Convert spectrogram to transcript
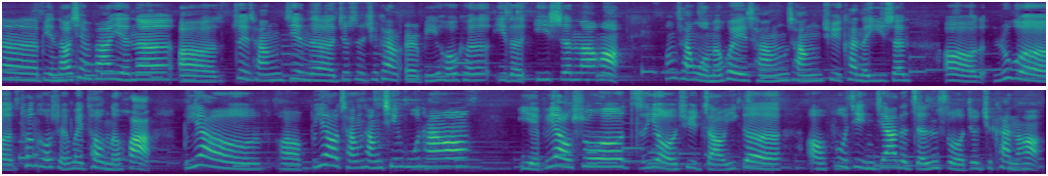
那扁桃腺发炎呢，呃，最常见的就是去看耳鼻喉科医的医生啦，哈。通常我们会常常去看的医生哦。如果吞口水会痛的话，不要哦，不要常常轻呼它哦，也不要说只有去找一个。哦，附近家的诊所就去看了哈，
